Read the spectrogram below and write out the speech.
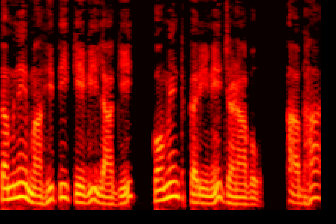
તમને માહિતી કેવી લાગી? કોમેન્ટ કરીને જણાવો. આભાર.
